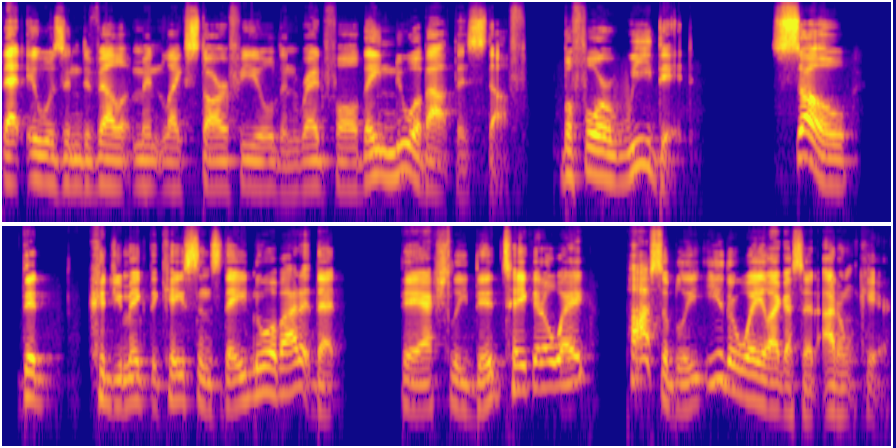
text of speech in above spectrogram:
that it was in development like Starfield and Redfall. They knew about this stuff before we did. So, did could you make the case since they knew about it that they actually did take it away? Possibly. Either way, like I said, I don't care.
